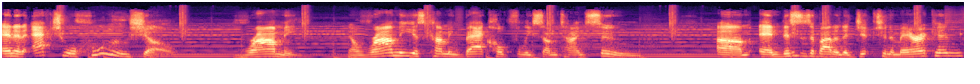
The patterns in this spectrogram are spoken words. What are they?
And an actual Hulu show, Ramy. Now, Ramy is coming back hopefully sometime soon. Um, and this is about an Egyptian American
